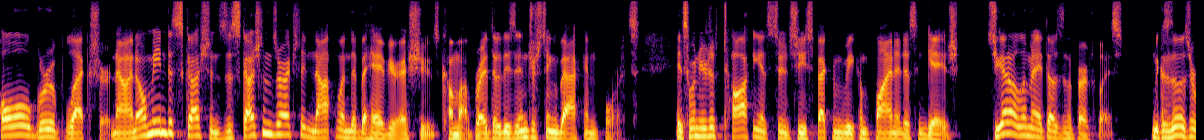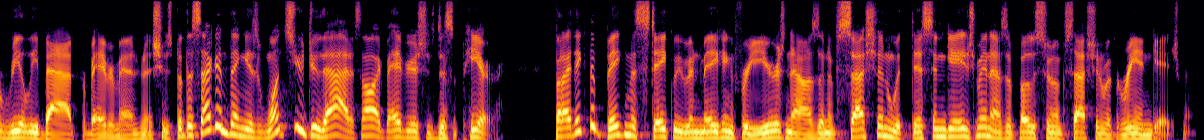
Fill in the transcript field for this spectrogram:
whole group lecture. Now, I don't mean discussions. Discussions are actually not when the behavior issues come up, right? They're these interesting back and forths. It's when you're just talking at students, you expect them to be compliant and disengaged. So you got to eliminate those in the first place because those are really bad for behavior management issues. But the second thing is once you do that, it's not like behavior issues disappear. But I think the big mistake we've been making for years now is an obsession with disengagement as opposed to an obsession with re-engagement.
